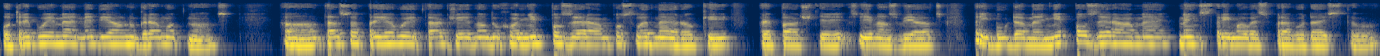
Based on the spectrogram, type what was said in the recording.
Potrebujeme mediálnu gramotnosť. A tá sa prejavuje tak, že jednoducho nepozerám posledné roky, prepáčte, je nás viac, pribúdame, nepozeráme mainstreamové spravodajstvo,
